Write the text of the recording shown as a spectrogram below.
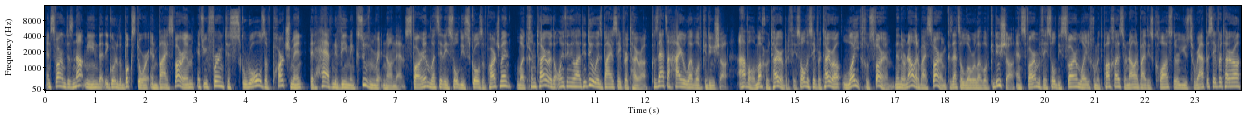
And Svarim does not mean that they go to the bookstore and buy Svarim, it's referring to scrolls of parchment that have Nevi'im and Ksuvim written on them. Svarim, let's say they sold these scrolls of parchment, like Torah, the only thing they're allowed to do is buy a Sefer Torah, because that's a higher level of Kedusha. Aval, Machru Torah, but if they sold a Sefer Torah, loichu Svarim, then they're not allowed to buy Svarim, because that's a lower level of Kedusha. And Svarim, if they sold these Svarim, loichu mitpachas, they're not allowed to buy these cloths that are used to wrap a Sefer Torah.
